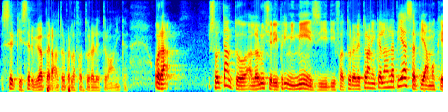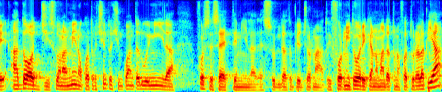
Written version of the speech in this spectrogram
che serviva peraltro per la fattura elettronica. Ora, soltanto alla luce dei primi mesi di fattura elettronica nella PA sappiamo che ad oggi sono almeno 452.000, forse 7.000 adesso il dato più aggiornato, i fornitori che hanno mandato una fattura alla PA,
